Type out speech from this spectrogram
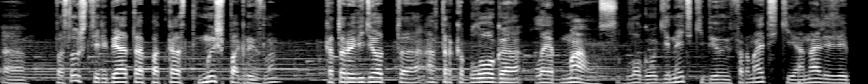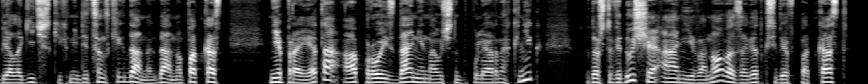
Э, послушайте, ребята, подкаст «Мышь погрызла», который ведет э, авторка блога Lab Mouse, блога о генетике, биоинформатике и анализе биологических медицинских данных. Да, но подкаст не про это, а про издание научно-популярных книг, потому что ведущая Аня Иванова зовет к себе в подкаст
